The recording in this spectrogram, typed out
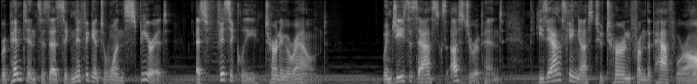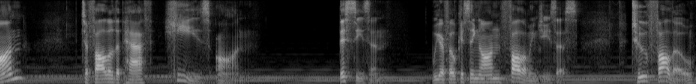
repentance is as significant to one's spirit as physically turning around. When Jesus asks us to repent, he's asking us to turn from the path we're on to follow the path he's on. This season, we are focusing on following Jesus. To follow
